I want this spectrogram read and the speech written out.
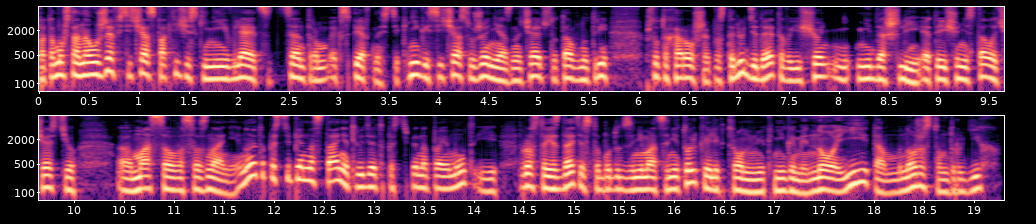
потому что она уже сейчас фактически не является центром экспертности. Книга сейчас уже не означает, что там внутри что-то хорошее. Просто люди до этого еще не дошли. Это еще не стало частью э, массового сознания. Но это постепенно станет, люди это постепенно поймут, и просто издательства будут заниматься не только электронными книгами, но и там множеством других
